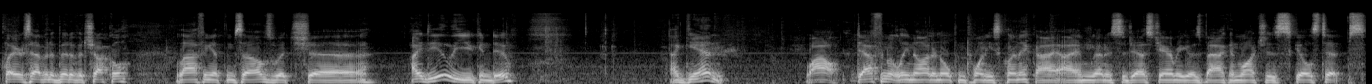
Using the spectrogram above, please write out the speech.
Players having a bit of a chuckle, laughing at themselves, which uh, ideally you can do. Again, wow, definitely not an open 20s clinic. I, I'm going to suggest Jeremy goes back and watches skills tips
